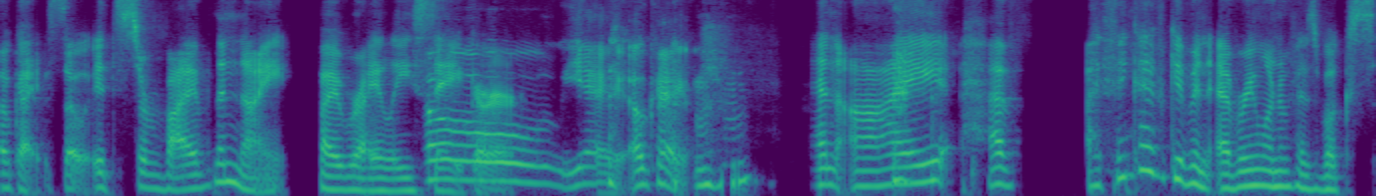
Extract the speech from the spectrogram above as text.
okay, so it's "Survive the Night" by Riley Sager, Oh, yay. Okay. Mhm. and I have I think I've given every one of his books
